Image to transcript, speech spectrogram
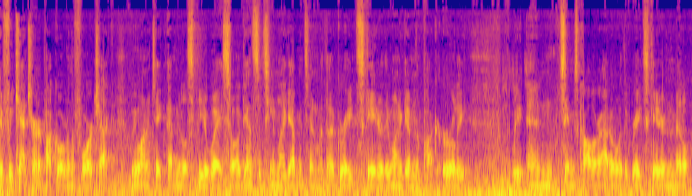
If we can't turn a puck over in the forecheck, we want to take that middle speed away. So against a team like Edmonton with a great skater, they want to get him the puck early. We, and same as Colorado with a great skater in the middle,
